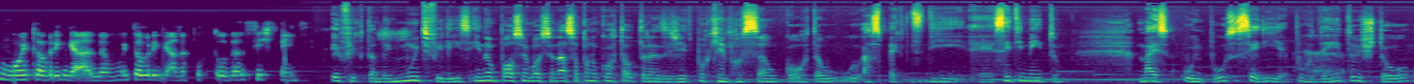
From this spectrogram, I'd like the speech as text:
Muito obrigada, muito obrigada por toda a assistência. Eu fico também muito feliz e não posso emocionar só para não cortar o trânsito, gente, porque a emoção corta o aspecto de é, sentimento. Mas o impulso seria, por dentro estou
